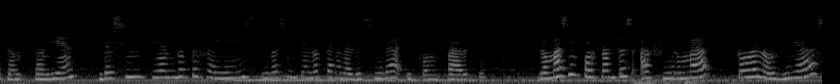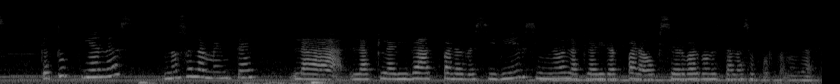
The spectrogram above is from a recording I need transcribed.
tú tam- también ves sintiéndote feliz y vas sintiéndote agradecida y comparte. Lo más importante es afirmar todos los días que tú tienes no solamente la, la claridad para recibir, sino la claridad para observar dónde están las oportunidades.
